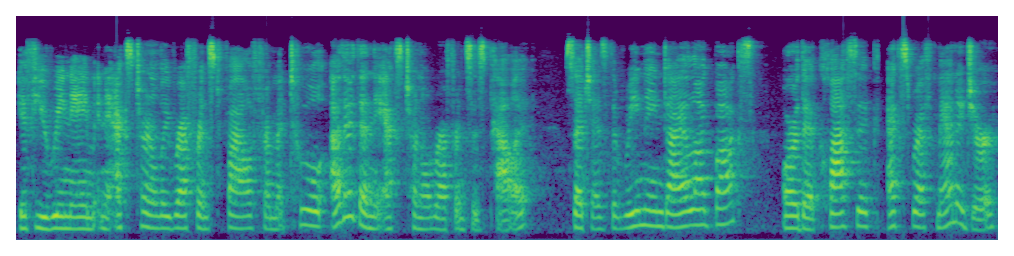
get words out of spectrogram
If you rename an externally referenced file from a tool other than the External References palette, such as the Rename dialog box or the classic XREF Manager,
